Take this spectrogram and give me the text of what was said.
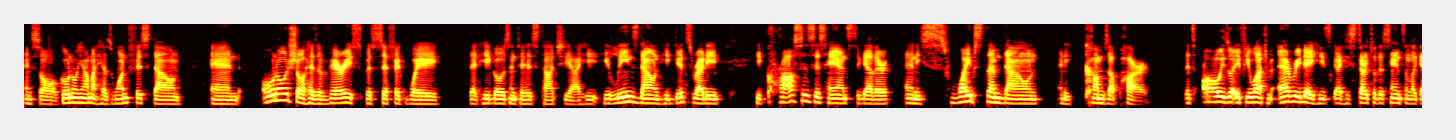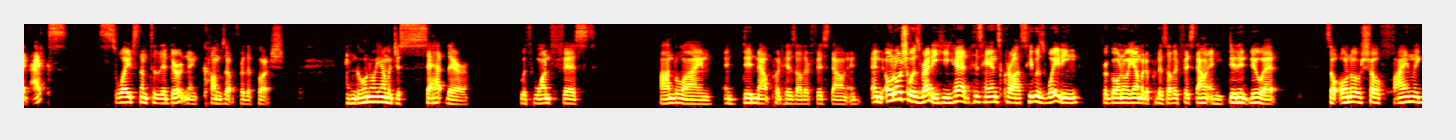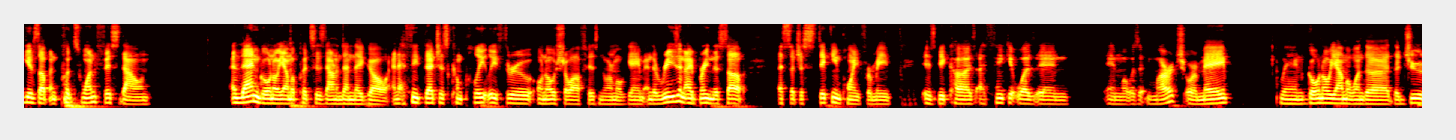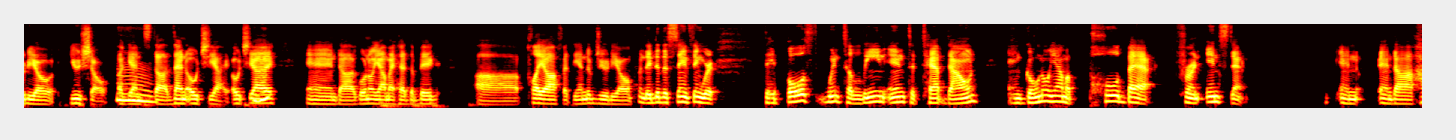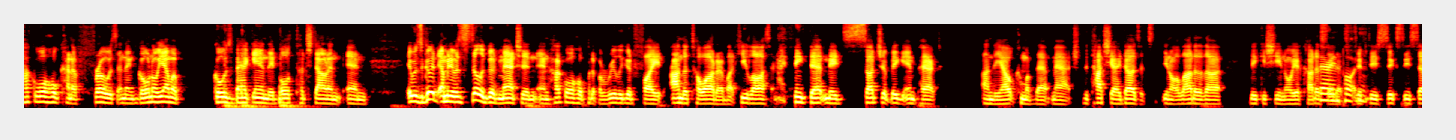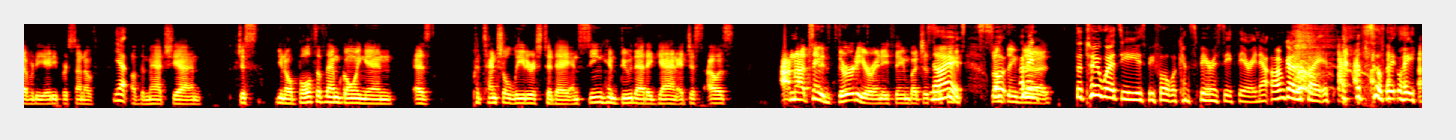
And so Gonoyama has one fist down, and Onosho has a very specific way that he goes into his tachiai. He he leans down, he gets ready, he crosses his hands together, and he swipes them down, and he comes up hard. It's always if you watch him every day, he's he starts with his hands in like an X, swipes them to the dirt, and then comes up for the push. And Gonoyama just sat there with one fist on the line and did not put his other fist down. And and Onosho was ready. He had his hands crossed. He was waiting for Gonoyama to put his other fist down, and he didn't do it. So Onosho finally gives up and puts one fist down. And then Gonoyama puts his down, and then they go. And I think that just completely threw Onosho off his normal game. And the reason I bring this up as such a sticking point for me is because I think it was in in what was it March or May when Gonoyama won the the Juryo Yusho mm. against uh, then Ochi. Ochiai mm-hmm. and uh, Gonoyama had the big uh, playoff at the end of Juryo, and they did the same thing where they both went to lean in to tap down, and Gonoyama pulled back for an instant, and and uh, Hakuoho kind of froze, and then Gonoyama goes back in. They both touch down, and and it was good. I mean, it was still a good match, and, and Hakuoho put up a really good fight on the Tawara, but he lost. And I think that made such a big impact on the outcome of that match. The Tachiai does. It's, you know, a lot of the Rikishi and Oyakata Very say important. that's 50, 60, 70, 80% of, yep. of the match. Yeah. And just, you know, both of them going in as potential leaders today and seeing him do that again, it just, I was, I'm not saying it's dirty or anything, but just no. I think it's something well, I that. Mean, the two words you used before were conspiracy theory. Now, I'm going to say it's absolutely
